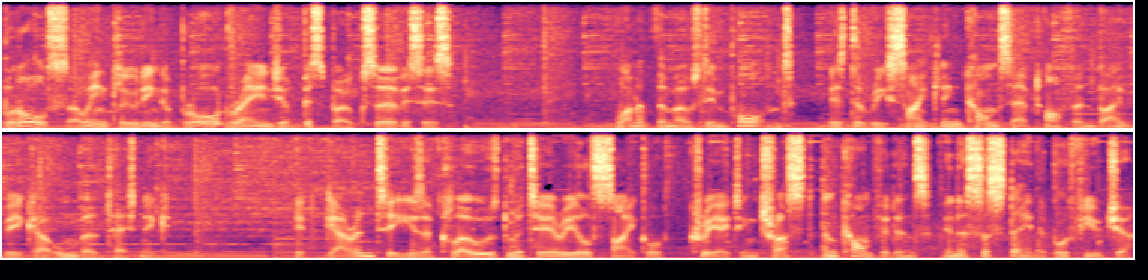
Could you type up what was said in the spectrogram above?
but also including a broad range of bespoke services. One of the most important is the recycling concept offered by VEKA Umwelttechnik. It guarantees a closed materials cycle, creating trust and confidence in a sustainable future.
